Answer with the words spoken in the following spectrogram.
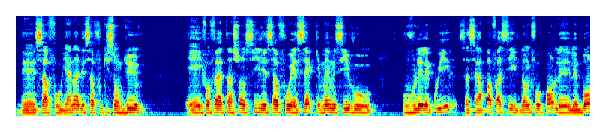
des safou. Il y en a des safou qui sont durs. Et il faut faire attention si le safou est sec, même si vous vous voulez le cuire, ça sera pas facile. Donc, il faut prendre le, le bon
